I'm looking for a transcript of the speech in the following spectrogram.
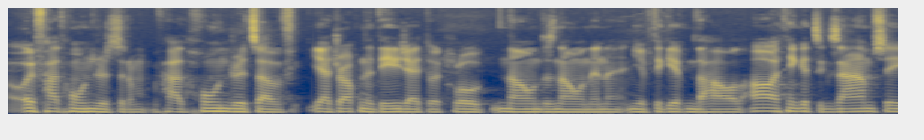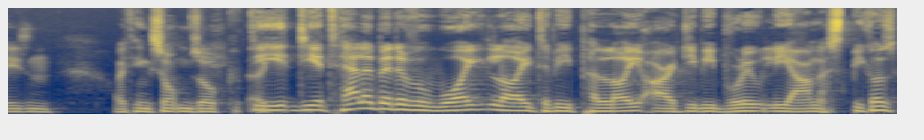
I've had hundreds of them. I've had hundreds of yeah, dropping the DJ to a club, knowing there's no one in it, and you have to give them the whole. Oh, I think it's exam season. I think something's up. Do you, do you tell a bit of a white lie to be polite or do you be brutally honest? Because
